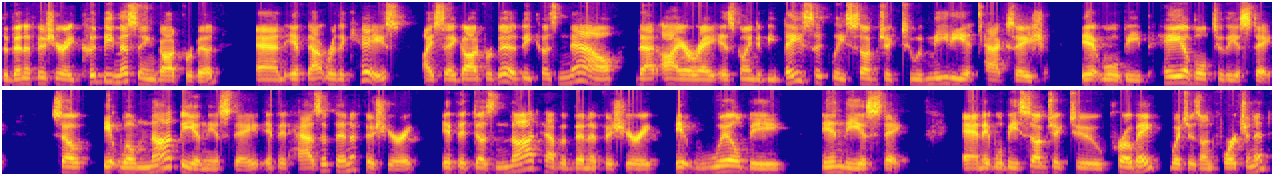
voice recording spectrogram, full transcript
The beneficiary could be missing, God forbid. And if that were the case, I say God forbid, because now that IRA is going to be basically subject to immediate taxation. It will be payable to the estate. So it will not be in the estate if it has a beneficiary. If it does not have a beneficiary, it will be in the estate. And it will be subject to probate, which is unfortunate.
